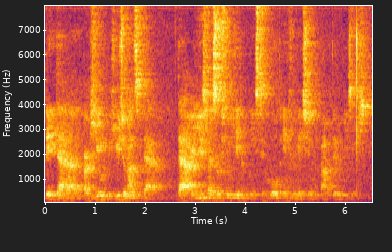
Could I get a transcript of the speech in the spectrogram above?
big data are huge, huge amounts of data that are used by social media companies to hold information about their users.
